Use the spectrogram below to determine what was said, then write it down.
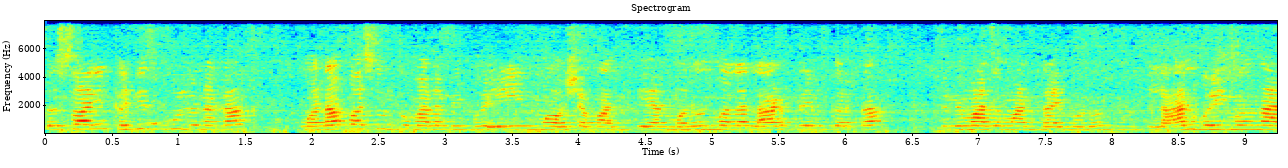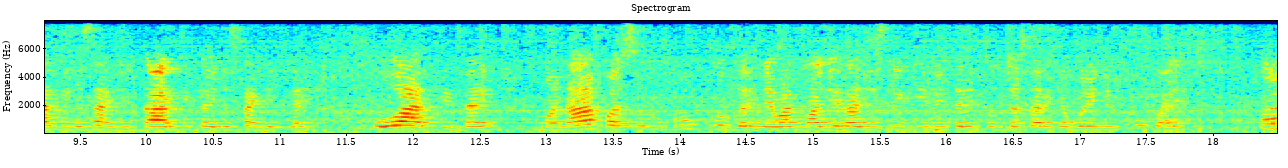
तर सॉरी कधीच बोलू नका. मनापासून तुम्हाला मी बहीण मावशा मानते. आणि म्हणून मला लाड प्रेम करता. तुम्ही माझं मानताय म्हणून. लहान बहीण म्हणून आरतीनं सांगितलं आरतीताईनं सांगितलंय. हो आरतीताई. मनापासून खूप खूप धन्यवाद. माझी राजश्री केली तरी तुमच्यासारख्या बहिणी खूप आहेत. का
